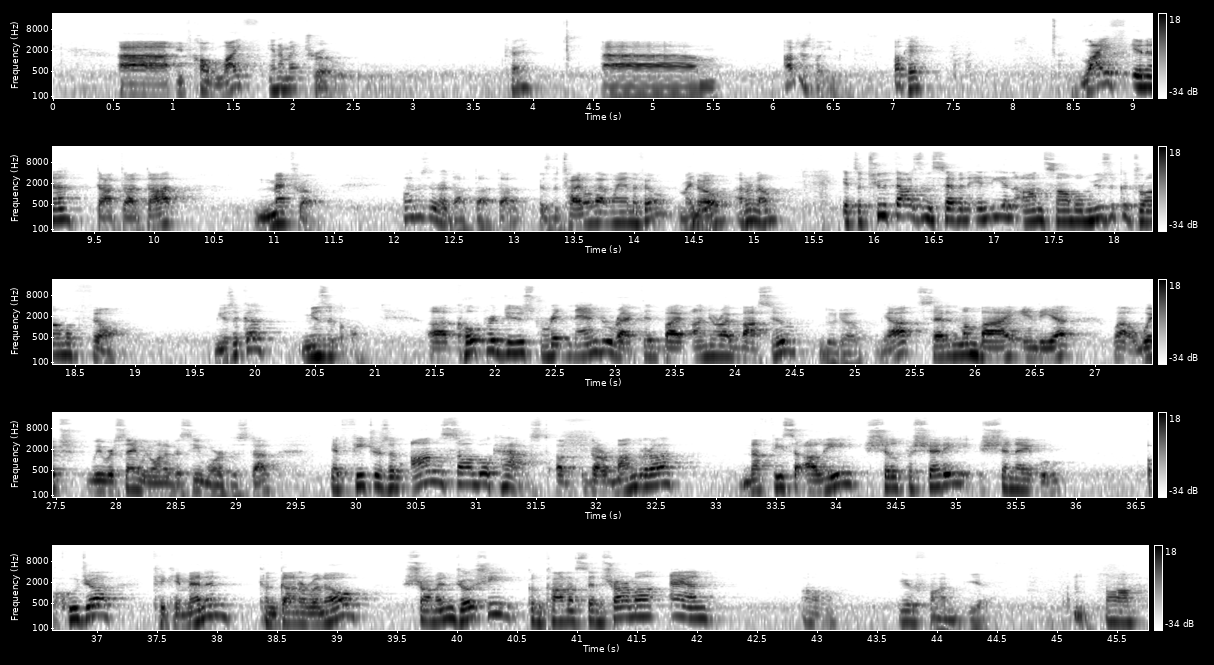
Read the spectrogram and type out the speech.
Uh, it's called Life in a Metro. Okay. Um, I'll just let you read this. Okay. Life in a dot dot dot metro. Why was there a dot dot dot? Is the title that way in the film? Might no, be. I don't know. It's a 2007 Indian ensemble musica drama film. Musica? Musical. Uh, co-produced, written, and directed by Anurag Basu. Ludo. Yep, set in Mumbai, India. Well, which we were saying we wanted to see more of his stuff. It features an ensemble cast of Dharmendra, Nafisa Ali, Shilpa Shetty, Shiney Ahuja, KK Menon, Kangana Ranaut, Sharman Joshi, Konkona Sen Sharma, and oh, Irfan. Yes. Aw.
